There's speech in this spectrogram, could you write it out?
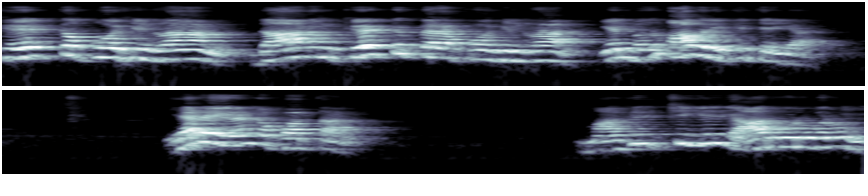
கேட்கப் போகின்றான் தானம் கேட்டு பெறப் போகின்றான் என்பது மாபலிக்கு தெரியாது. ஏற இறங்க பார்த்தான். மகிழ்ச்சியில் யார் ஒருவரும்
